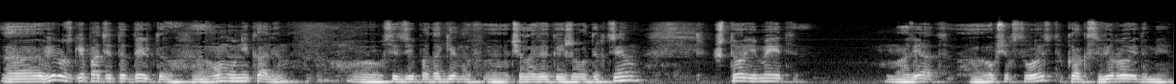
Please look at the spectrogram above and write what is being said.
Вирус гепатита дельта, он уникален среди патогенов человека и животных тем, что имеет ряд э, общих свойств, как с вироидами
